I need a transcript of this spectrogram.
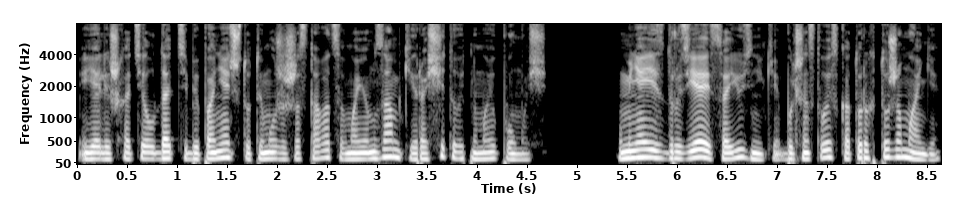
Я лишь хотел дать тебе понять, что ты можешь оставаться в моем замке и рассчитывать на мою помощь. У меня есть друзья и союзники, большинство из которых тоже маги.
